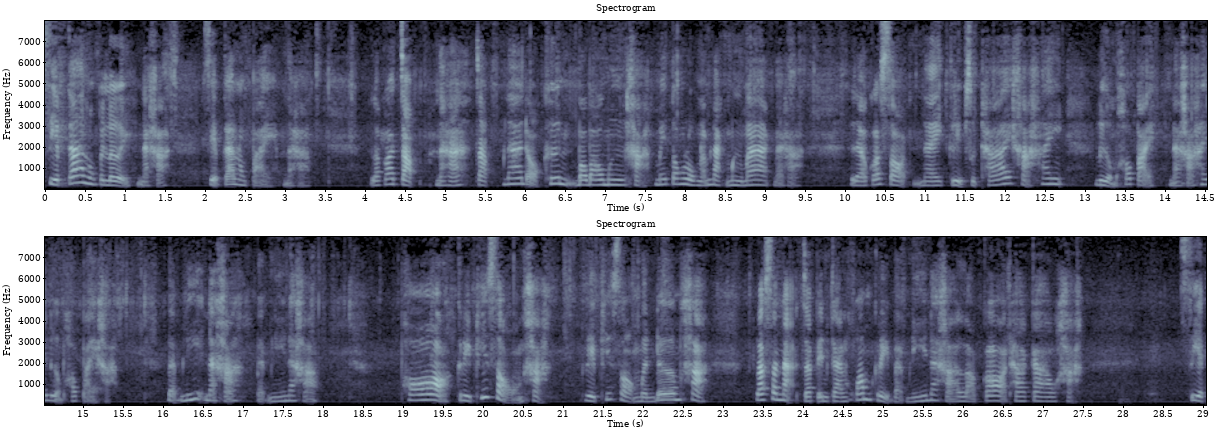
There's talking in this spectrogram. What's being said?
เสียบก้านลงไปเลยนะคะ เสียบก้านลงไปนะคะ แล้วก็จับนะคะ จับหน้าดอกขึ้นเบาๆมือค่ะ ไม่ต้องลงน้ำหนักมือมากนะคะ แล้วก็สอดในกลีบสุดท้ายค่ะ ให้ เหลื่อมเข้าไปนะคะ ให้เหลื่อมเข้าไปค่ะ แบบนี้นะคะ แบบนี้นะคะ พอกลีบที่สองค่ะกลีบที่สองเหมือนเดิมค่ะ ลักษณะจะเป็นการคว่ำกลีบแบบนี้นะคะ แล้วก็ทากาวค่ะ เสียบ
